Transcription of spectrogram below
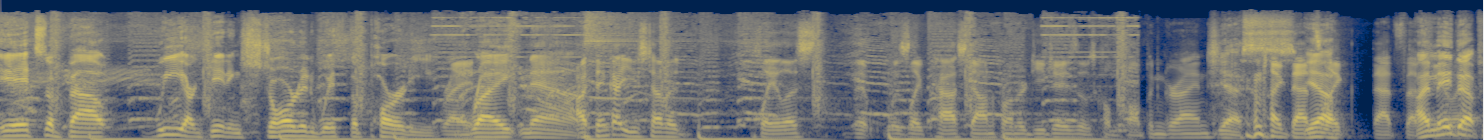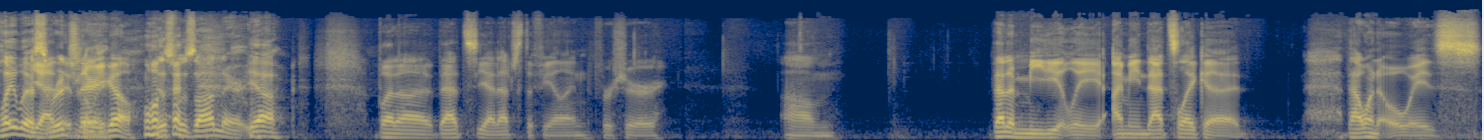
it's about we are getting started with the party Right. right now. I think I used to have a playlist that was like passed down from other DJs. It was called Bump and Grind. Yes. like that's Yeah. like that's that. I made that playlist Yeah, originally. There you go. this was on there. Yeah. but uh, that's yeah, that's the feeling for sure. Um, that immediately, I mean, that's like a that one always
